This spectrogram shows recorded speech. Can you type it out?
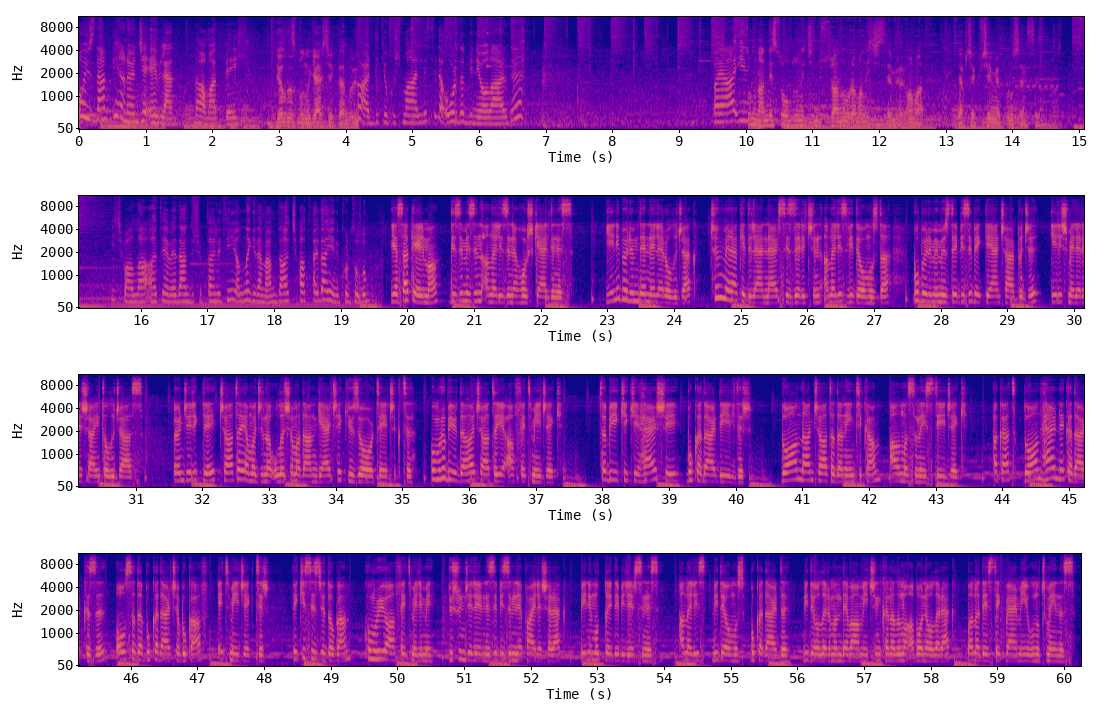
O yüzden bir an önce evlen damat bey. Yıldız bunu gerçekten duydu. Var dik yokuş mahallesi de orada biniyorlardı. Bayağı iyi. Bunun annesi olduğun için hüsrana uğramanı hiç istemiyorum ama yapacak bir şeyim yok bunu sen istedin. Hiç vallahi ATV'den düşüp Halit'in yanına gidemem. Daha Çağatay'dan yeni kurtuldum. Yasak Elma dizimizin analizine hoş geldiniz. Yeni bölümde neler olacak? Tüm merak edilenler sizler için analiz videomuzda. Bu bölümümüzde bizi bekleyen çarpıcı gelişmelere şahit olacağız. Öncelikle Çağatay amacına ulaşamadan gerçek yüzü ortaya çıktı. Umru bir daha Çağatay'ı affetmeyecek. Tabii ki ki her şey bu kadar değildir. Doğan'dan Çağatay'dan intikam almasını isteyecek. Fakat Doğan her ne kadar kızı olsa da bu kadar çabuk af etmeyecektir. Peki sizce Dogan, Kumru'yu affetmeli mi? Düşüncelerinizi bizimle paylaşarak beni mutlu edebilirsiniz. Analiz videomuz bu kadardı. Videolarımın devamı için kanalıma abone olarak bana destek vermeyi unutmayınız.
